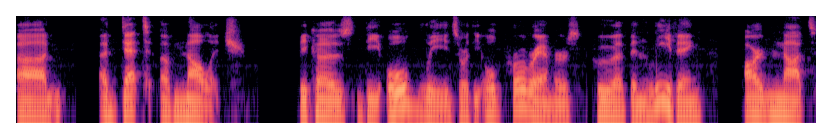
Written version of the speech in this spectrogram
uh, a debt of knowledge. Because the old leads or the old programmers who have been leaving are not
